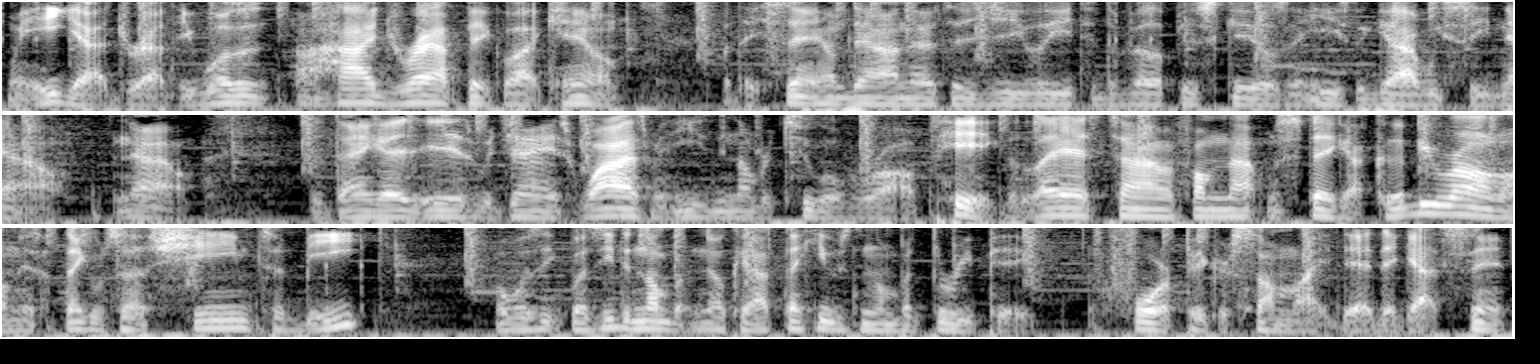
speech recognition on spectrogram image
when he got drafted. He wasn't a high draft pick like him, but they sent him down there to the G League to develop his skills, and he's the guy we see now. Now, the thing is with James Wiseman, he's the number two overall pick. The last time, if I'm not mistaken, I could be wrong on this. I think it was Hasheem Thabeet. or was he was he the number? Okay, I think he was the number three pick, four pick, or something like that. They got sent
